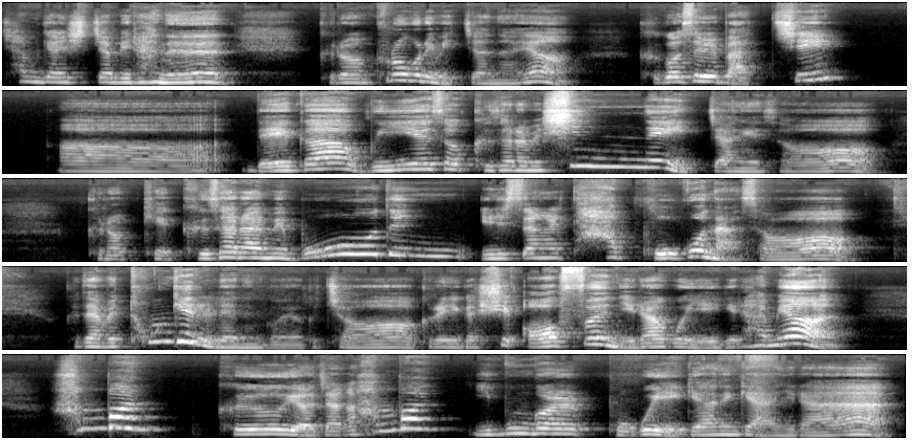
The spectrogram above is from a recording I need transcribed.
참견 시점이라는 그런 프로그램 있잖아요. 그것을 마치 어, 내가 위에서 그 사람의 신의 입장에서 그렇게 그 사람의 모든 일상을 다 보고 나서 그 다음에 통계를 내는 거예요. 그쵸? 그러니까 she often이라고 얘기를 하면 한 번 그 여자가 한 번 입은 걸 보고 얘기하는 게 아니라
